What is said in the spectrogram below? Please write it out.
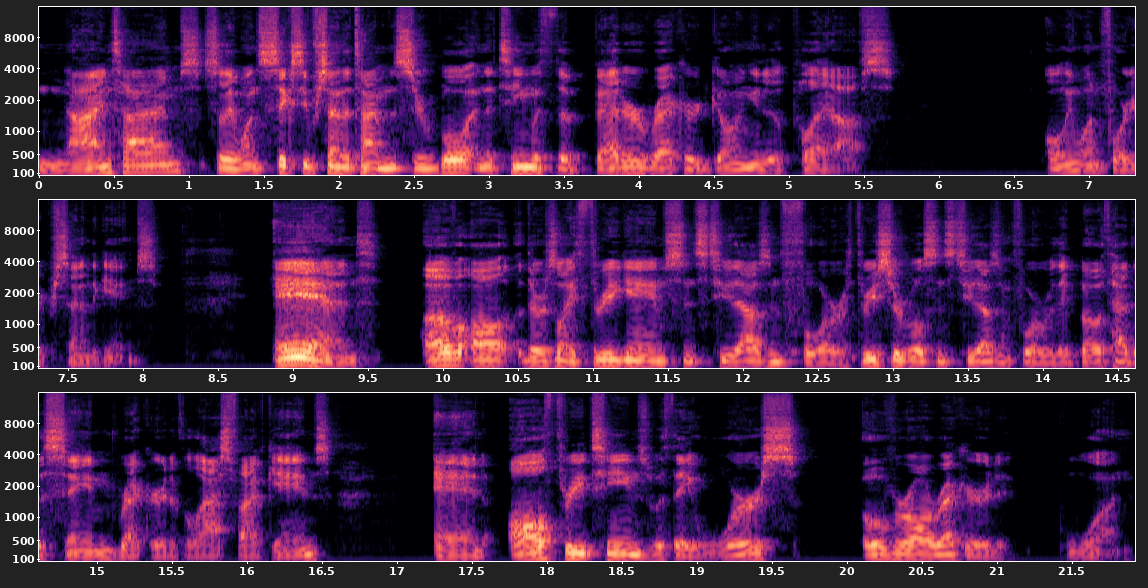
nine times. So they won 60% of the time in the Super Bowl. And the team with the better record going into the playoffs only won 40% of the games. And of all, there was only three games since 2004, three Super Bowls since 2004, where they both had the same record of the last five games. And all three teams with a worse overall record won.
